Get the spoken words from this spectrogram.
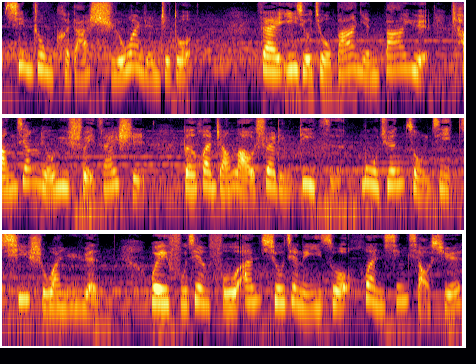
信众可达十万人之多。在一九九八年八月长江流域水灾时，本焕长老率领弟子募捐总计七十万余元，为福建福安修建了一座焕新小学。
